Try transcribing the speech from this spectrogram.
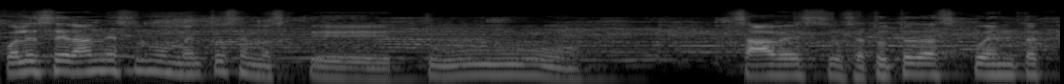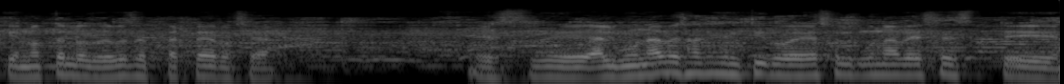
cuáles serán esos momentos en los que tú sabes, o sea, tú te das cuenta que no te los debes de perder, o sea, este, ¿alguna vez has sentido eso? ¿Alguna vez este,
